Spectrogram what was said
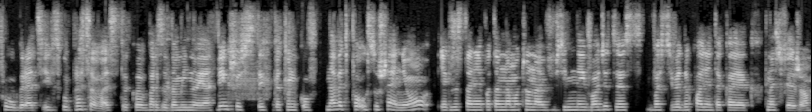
współgrać i współpracować, tylko bardzo dominuje. Większość z tych gatunków, nawet po ususzeniu, jak zostanie potem namoczona w zimnej wodzie, to jest właściwie dokładnie taka jak na świeżo.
